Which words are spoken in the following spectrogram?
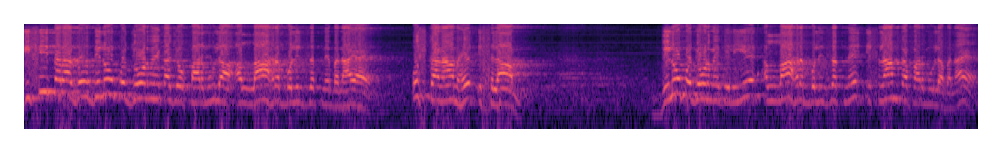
اسی طرح دو دلوں کو جوڑنے کا جو فارمولہ اللہ رب العزت نے بنایا ہے، اس کا نام ہے اسلام۔ دلوں کو جوڑنے کے لیے اللہ رب العزت نے اسلام کا فارمولہ بنایا ہے۔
